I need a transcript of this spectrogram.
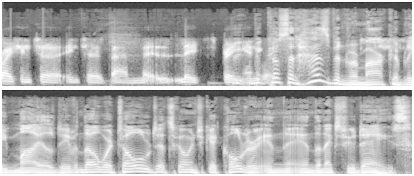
right into into um, late spring. Anyway. Because it has been remarkably mild, even though we're told it's going to get colder in the, in the next few days.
